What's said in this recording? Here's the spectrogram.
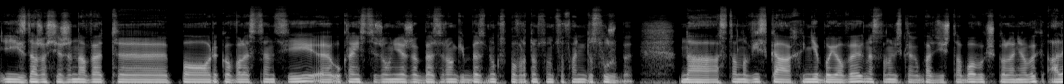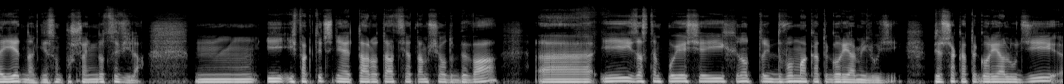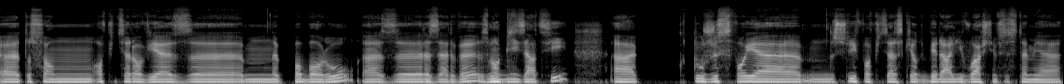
i zdarza się, że nawet e, po rekonwalescencji ukraińscy żołnierze bez rąk i bez nóg z powrotem są cofani do służby. Na stanowiskach niebojowych, na stanowiskach bardziej sztabowych, szkoleniowych, ale jednak nie są puszczani do cywila. Mm, I, i faktycznie ta rotacja tam się odbywa e, i zastępuje się ich no, dwoma kategoriami ludzi. Pierwsza kategoria ludzi e, to są oficerowie z mm, poboru, e, z rezerwy, z mobilizacji, którzy swoje mm, szlify oficerskie odbierali właśnie w systemie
